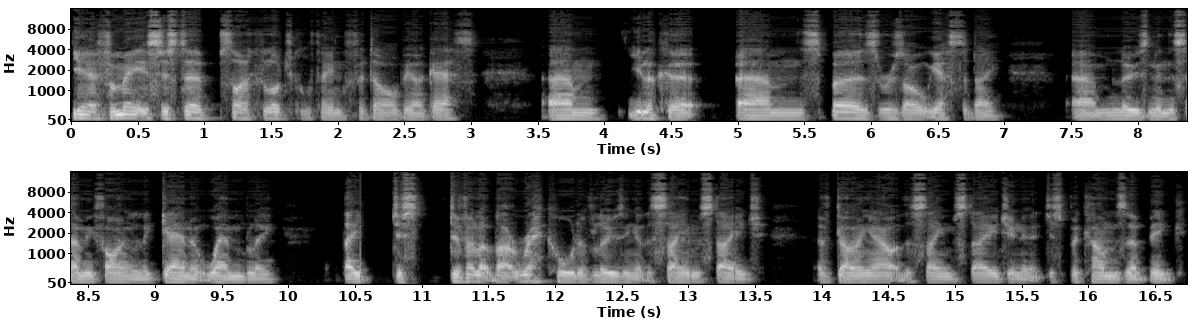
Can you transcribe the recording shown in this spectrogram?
Yeah, for me, it's just a psychological thing for Derby, I guess. Um, you look at um, Spurs result yesterday um, losing in the semi-final again at Wembley. They just develop that record of losing at the same stage, of going out at the same stage, and it just becomes a big,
